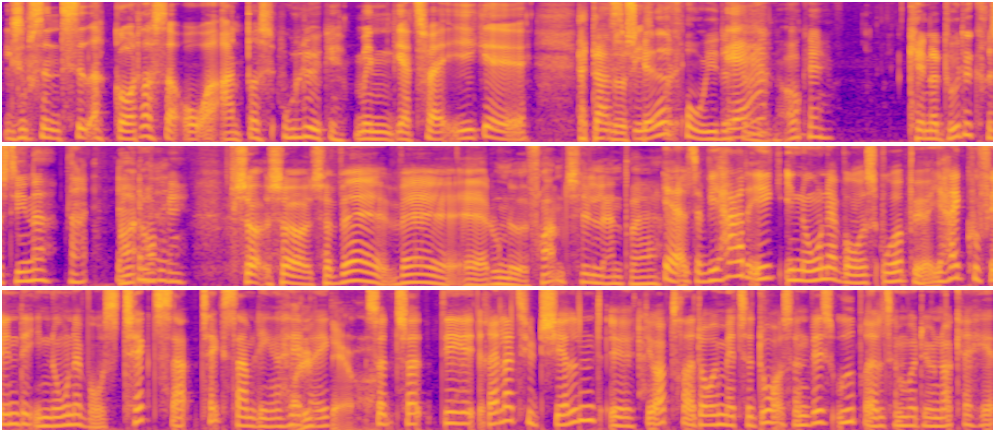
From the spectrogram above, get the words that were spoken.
ligesom sådan sidder og godter sig over andres ulykke, men jeg tør ikke... At der er noget skadefro i det? Ja. Okay. Kender du det, Christina? Nej, jeg Nej okay. Det. Så, så, så hvad, hvad er du nået frem til, Andrea? Ja, altså vi har det ikke i nogen af vores ordbøger. Jeg har ikke kunne finde det i nogen af vores tekst, tekstsamlinger heller ikke. Så, så det er relativt sjældent. Øh, det optræder dog i Matador, så en vis udbredelse må det jo nok have,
